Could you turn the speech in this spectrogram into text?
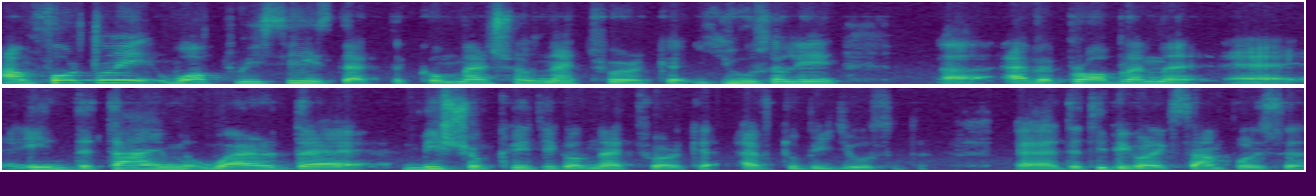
Unfortunately, what we see is that the commercial network usually uh, have a problem uh, in the time where the mission critical network have to be used. Uh, the typical example is uh,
